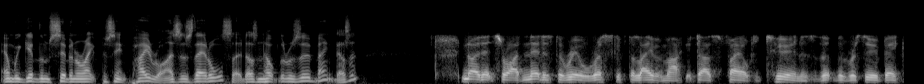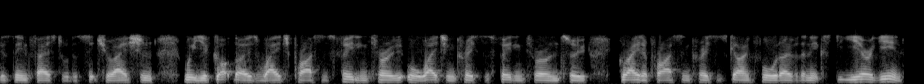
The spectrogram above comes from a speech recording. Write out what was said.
and we give them seven or eight percent pay rises. That also doesn't help the Reserve Bank, does it? No, that's right, and that is the real risk if the labour market does fail to turn, is that the Reserve Bank is then faced with a situation where you've got those wage prices feeding through, or wage increases feeding through into greater price increases going forward over the next year again.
